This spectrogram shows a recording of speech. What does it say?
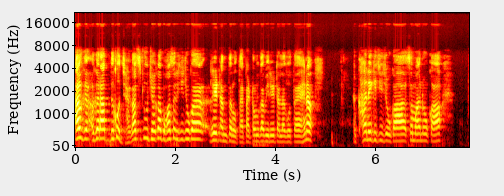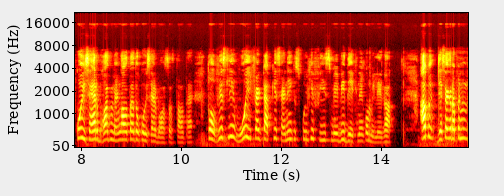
अगर आप देखो, जगह से टू जगह बहुत सारी चीज़ों का रेट अंतर होता है पेट्रोल का भी रेट अलग होता है ना? खाने की चीज़ों का, सामानों का कोई शहर बहुत महँगा होता है तो कोई शहर बहुत सस्ता होता है। तो ऑब्वियसली वो इफ़ेक्ट आपके सैनिक स्कूल की फ़ीस में भी देखने को मिलेगा। अब जैसे अगर अपन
